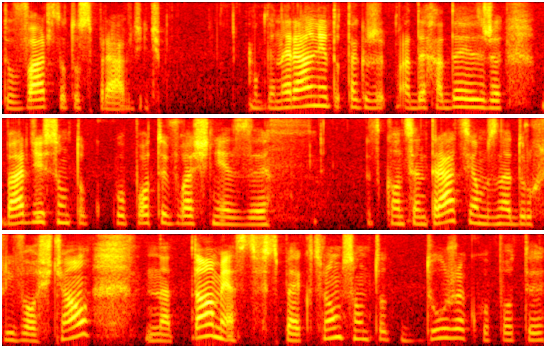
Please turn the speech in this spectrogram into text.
to warto to sprawdzić. Bo generalnie to tak, że ADHD jest, że bardziej są to kłopoty właśnie z, z koncentracją, z nadruchliwością. Natomiast w spektrum są to duże kłopoty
